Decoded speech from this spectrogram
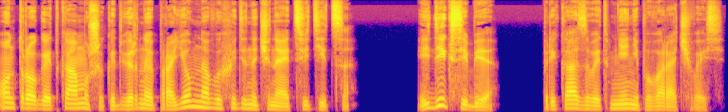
Он трогает камушек, и дверной проем на выходе начинает светиться. «Иди к себе», — приказывает мне, не поворачиваясь.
